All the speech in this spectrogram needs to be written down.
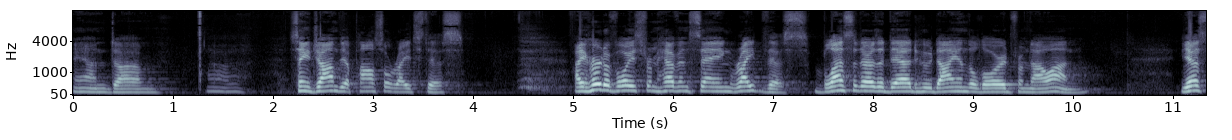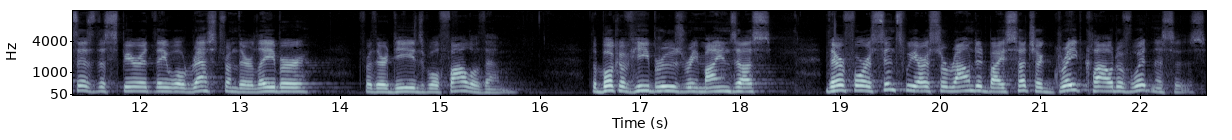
And um, uh, St. John the Apostle writes this I heard a voice from heaven saying, Write this Blessed are the dead who die in the Lord from now on. Yes, says the Spirit, they will rest from their labor for their deeds will follow them. The book of Hebrews reminds us, therefore, since we are surrounded by such a great cloud of witnesses,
